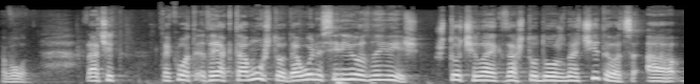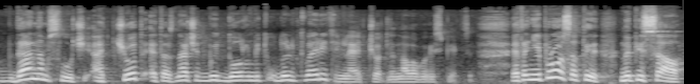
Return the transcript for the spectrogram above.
Вот. Значит, так вот, это я к тому, что довольно серьезная вещь, что человек за что должен отчитываться, а в данном случае отчет, это значит, быть, должен быть удовлетворительный отчет для налоговой инспекции. Это не просто ты написал,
